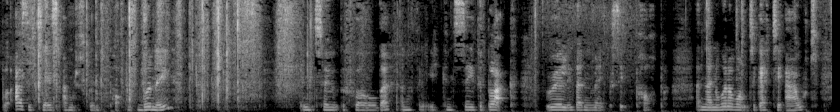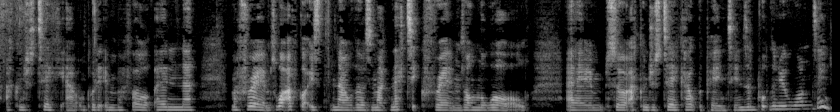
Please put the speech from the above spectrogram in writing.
But as it is, I'm just going to pop Bunny into the folder and I think you can see the black really then makes it pop and then when I want to get it out I can just take it out and put it in my in uh, my frames. What I've got is now those magnetic frames on the wall um, so I can just take out the paintings and put the new ones in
